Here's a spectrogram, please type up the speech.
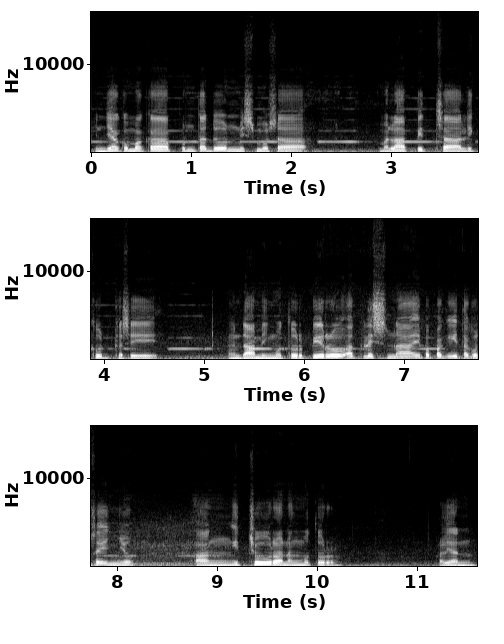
Hindi ako makapunta doon mismo sa malapit sa likod kasi ang daming motor. Pero at least na ipapakita ko sa inyo ang itsura ng motor. Ayan.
